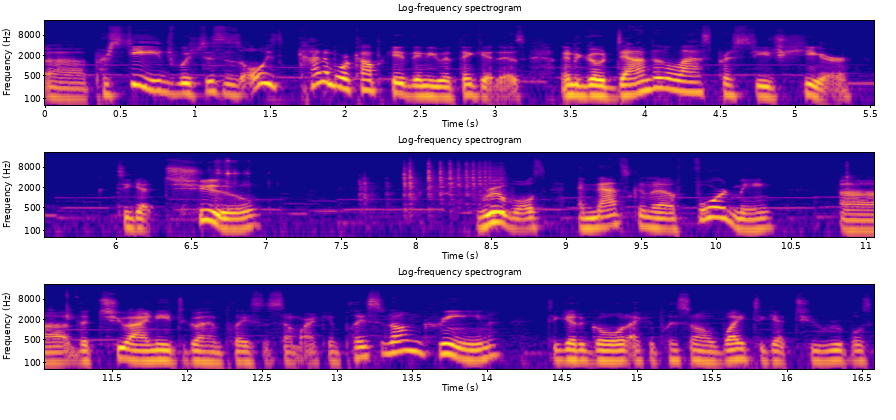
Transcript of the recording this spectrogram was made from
uh, prestige, which this is always kind of more complicated than you would think it is. I'm going to go down to the last prestige here to get two rubles, and that's to afford me uh, the two I need to go ahead and place it somewhere. I can place it on green to get a gold. I can place it on white to get two rubles.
